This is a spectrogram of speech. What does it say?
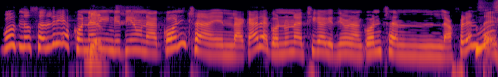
¿Vos no saldrías con Bien. alguien que tiene una concha en la cara, con una chica que tiene una concha en la frente?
